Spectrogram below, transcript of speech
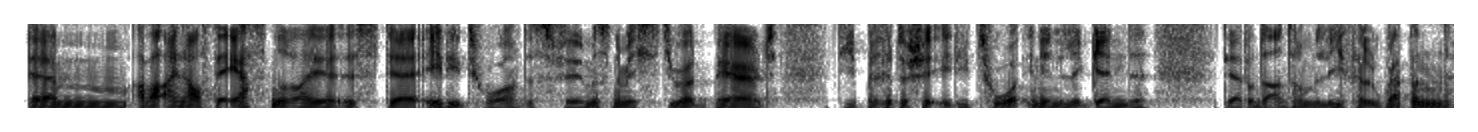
ähm, aber einer aus der ersten Reihe ist der Editor des Films, nämlich Stuart Baird, die britische Editorinnenlegende. Der hat unter anderem Lethal Weapon,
